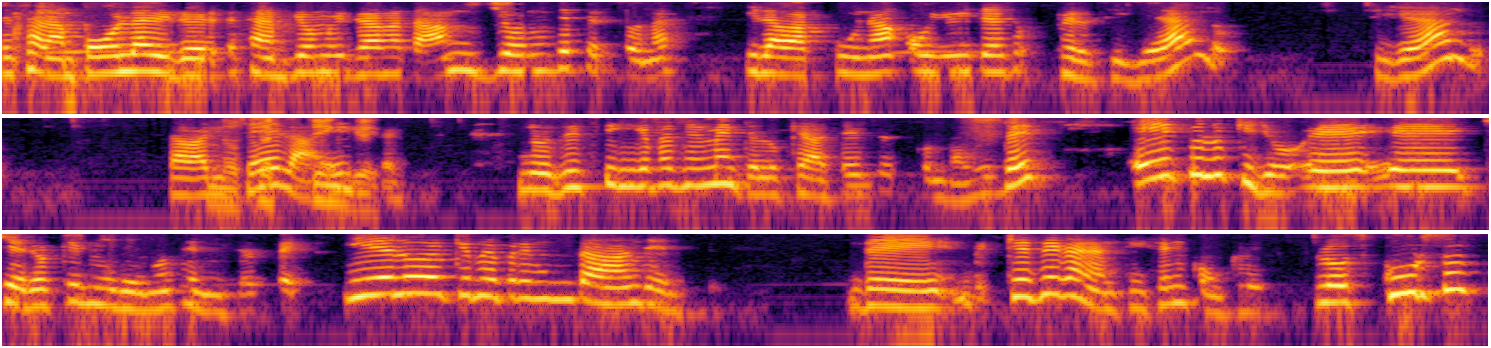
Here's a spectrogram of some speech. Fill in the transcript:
El sarampión, la el sarampión mataba a millones de personas y la vacuna hoy evita eso, pero sigue dando, sigue dando. La varicela, no se extingue, fácilmente, lo que hace es contagio. Entonces, eso es lo que yo eh, eh, quiero que miremos en ese aspecto. Y de lo que me preguntaban de, de qué se garantiza en concreto. Los cursos,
